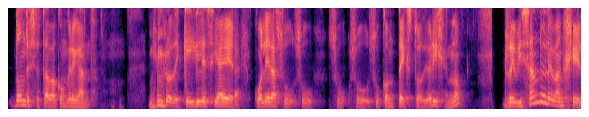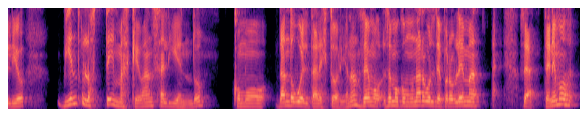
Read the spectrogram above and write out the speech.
¿dónde se estaba congregando? Miembro de qué iglesia era, cuál era su, su, su, contexto de origen, ¿no? Revisando el Evangelio, viendo los temas que van saliendo, como dando vuelta a la historia, ¿no? Hacemos, hacemos como un árbol de problemas. O sea, tenemos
